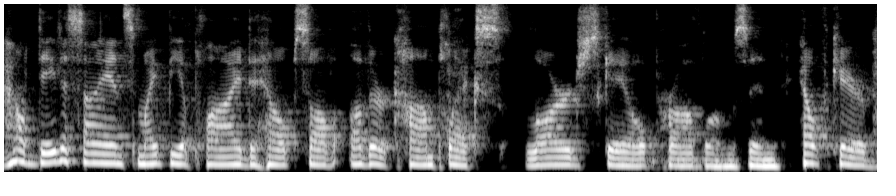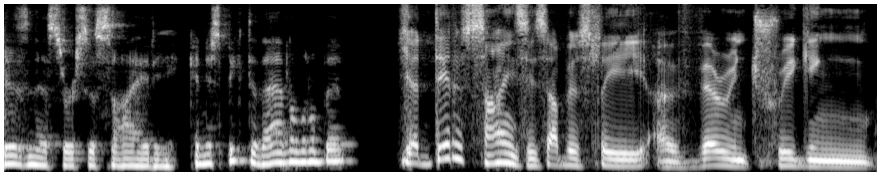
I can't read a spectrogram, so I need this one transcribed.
how data science might be applied to help solve other complex, large scale problems in healthcare, business, or society. Can you speak to that a little bit? Yeah, data science is obviously a very intriguing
